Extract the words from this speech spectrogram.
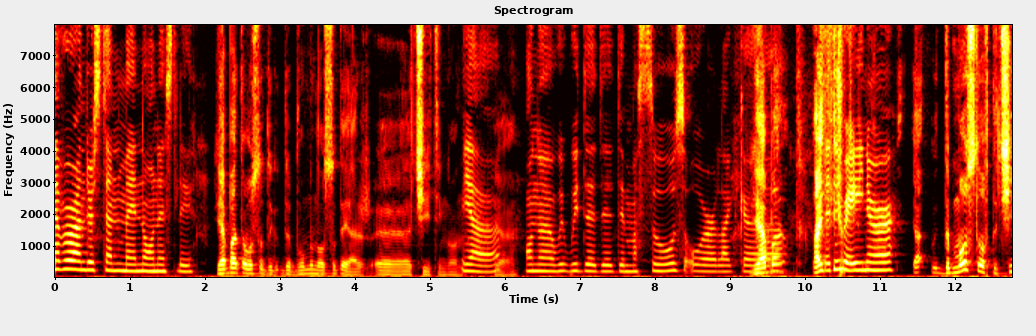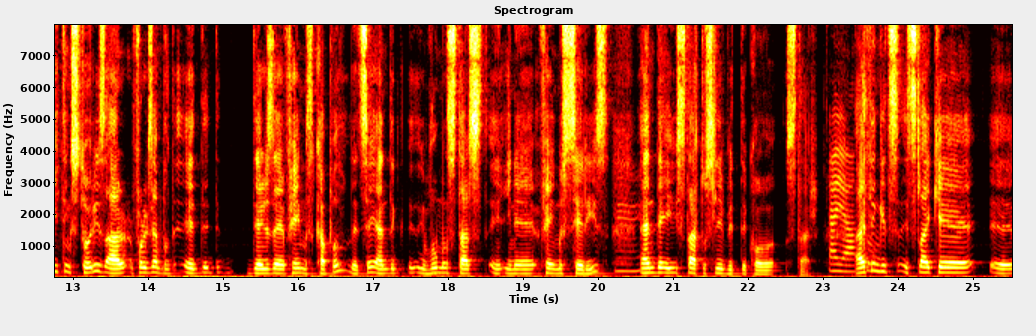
never understand men, honestly. Yeah, but also the the women also they are uh, cheating on Yeah. yeah On uh, with, with the the the masseuse or like uh, yeah, but I the think trainer. the most of the cheating stories are, for example, uh, th- th- there is a famous couple, let's say, and the woman starts in a famous series, Mm. and they start to sleep with the co-star. Ah, yeah, I think it's it's like a, uh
